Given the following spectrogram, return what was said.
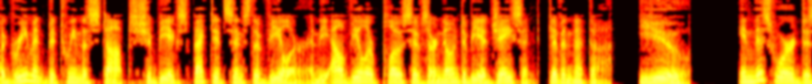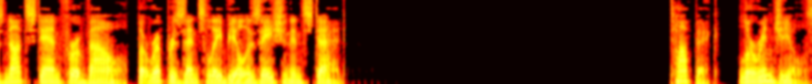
agreement between the stops should be expected since the velar and the alveolar plosives are known to be adjacent, given that the u in this word does not stand for a vowel, but represents labialization instead. Laryngeals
